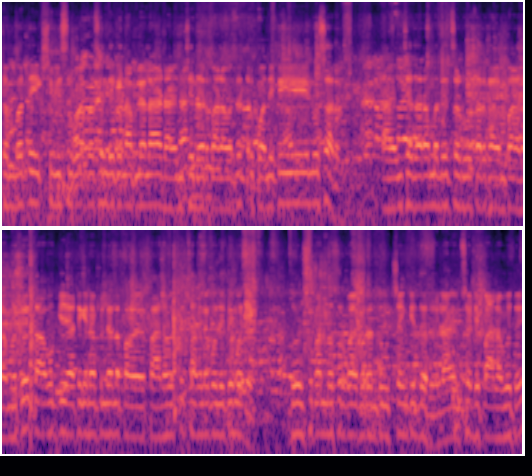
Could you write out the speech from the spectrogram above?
शंभर ते एकशे वीस रुपयापासून देखील आपल्याला डाळिंबचे दर पाहायला होते तर क्वालिटीनुसार डाळिंबच्या दरामध्ये चढ उतार कायम पाहायला मिळतोय. तर आवक या ठिकाणी आपल्याला पा पाहायला मिळते. चांगल्या क्वालिटीमध्ये दोनशे पन्नास रुपयापर्यंत उच्चांकी दर डाळिंबसाठी पाहायला मिळतोय.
